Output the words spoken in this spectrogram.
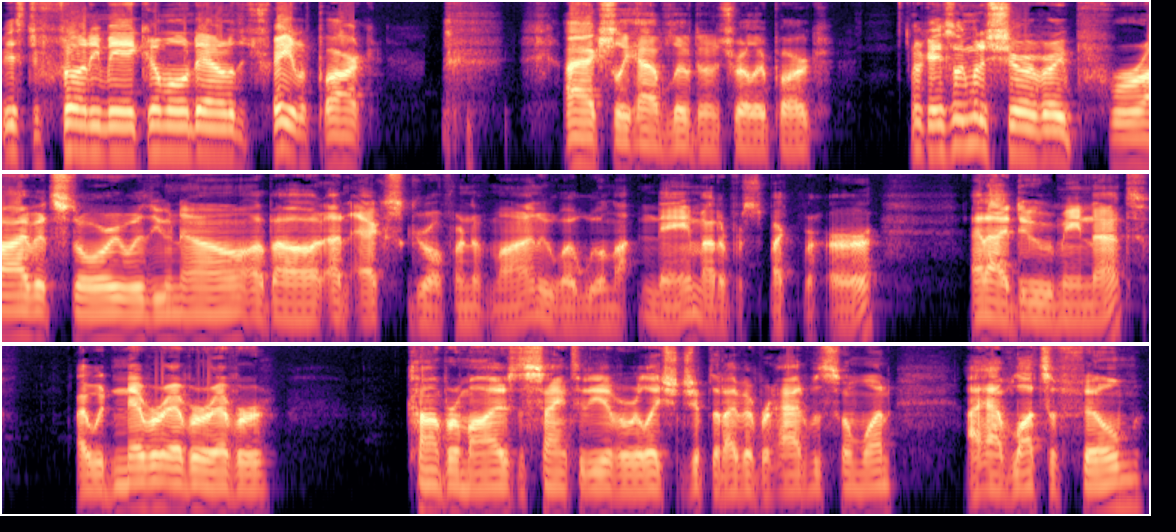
Mr. Funny Man, come on down to the trailer park. I actually have lived in a trailer park. Okay, so I'm going to share a very private story with you now about an ex girlfriend of mine who I will not name out of respect for her. And I do mean that. I would never, ever, ever compromise the sanctity of a relationship that I've ever had with someone. I have lots of film,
